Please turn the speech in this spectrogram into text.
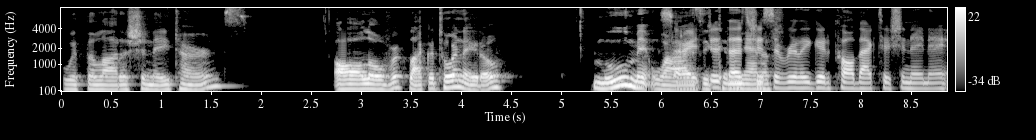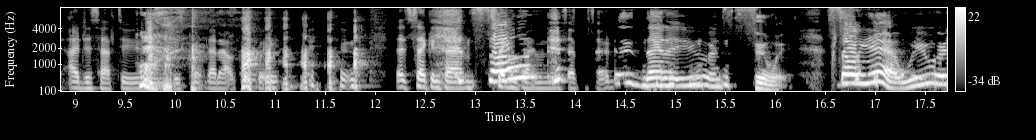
with a lot of Shanae turns all over like a tornado. Movement-wise, it ju can that's just a really good callback to Shanae. I just have to just point that out quickly. That's 2nd time 2nd So, time in this episode. Dana, you are silly. So, yeah, we were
